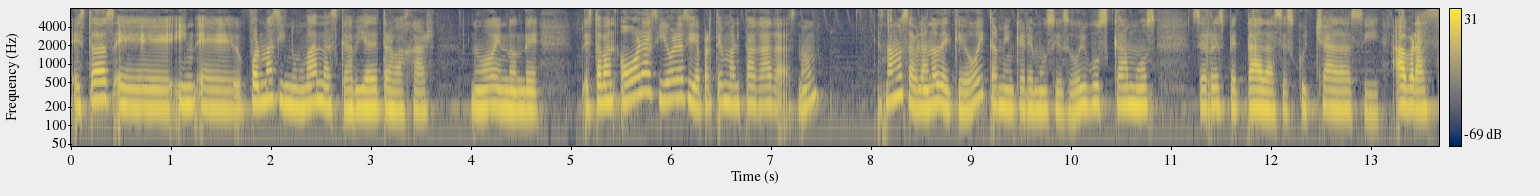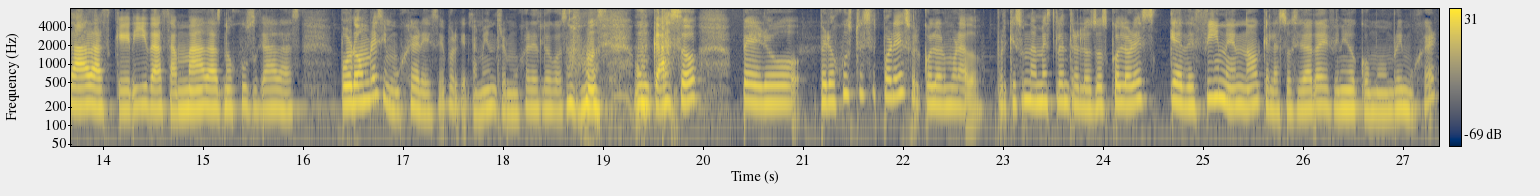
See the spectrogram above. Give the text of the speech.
estas eh, eh, formas inhumanas que había de trabajar, ¿no? En donde estaban horas y horas y aparte mal pagadas, ¿no? Estamos hablando de que hoy también queremos eso, hoy buscamos ser respetadas, escuchadas y abrazadas, queridas, amadas, no juzgadas por hombres y mujeres, ¿eh? porque también entre mujeres luego somos un caso, pero, pero justo es por eso el color morado, porque es una mezcla entre los dos colores que definen, ¿no? que la sociedad ha definido como hombre y mujer,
